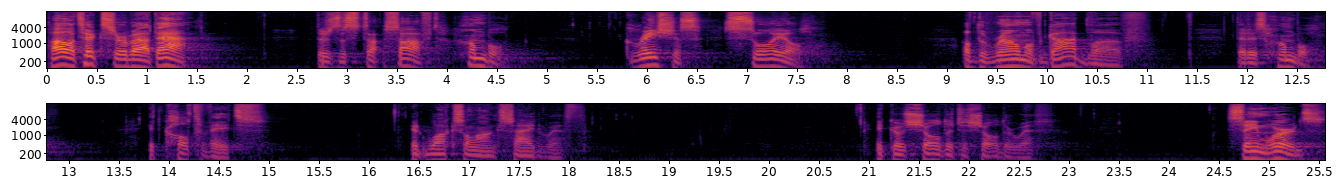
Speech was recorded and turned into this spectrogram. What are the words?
Politics are about that. There's the soft, humble, gracious soil of the realm of God love that is humble. It cultivates it walks alongside with, it goes shoulder to shoulder with. Same words,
